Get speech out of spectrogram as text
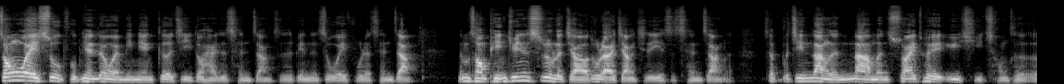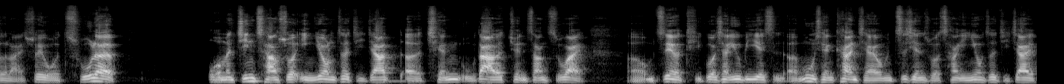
中位数普遍认为明年各季都还是成长，只是变成是微幅的成长。那么从平均数的角度来讲，其实也是成长的，这不禁让人纳闷，衰退预期从何而来？所以我除了我们经常所引用这几家呃前五大的券商之外，呃，我们之前有提过，像 UBS，呃，目前看起来我们之前所常引用这几家，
